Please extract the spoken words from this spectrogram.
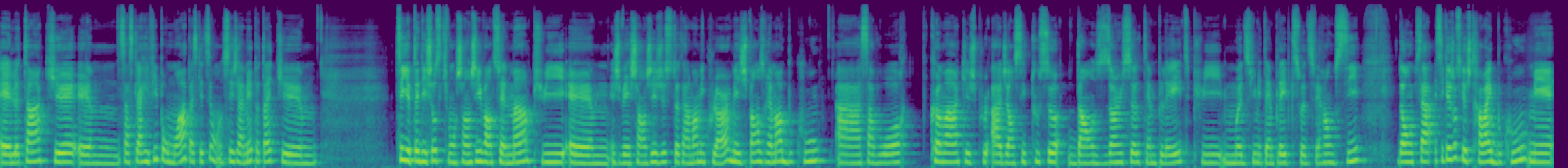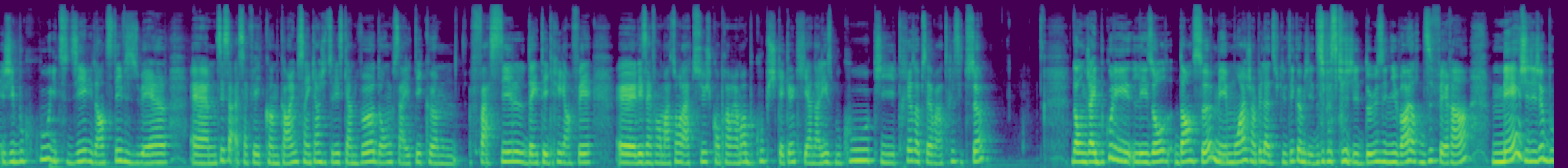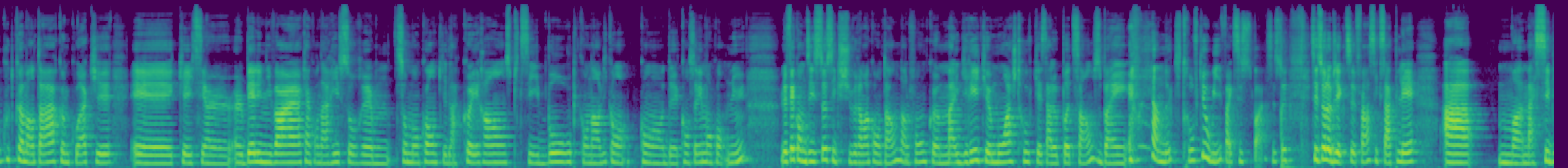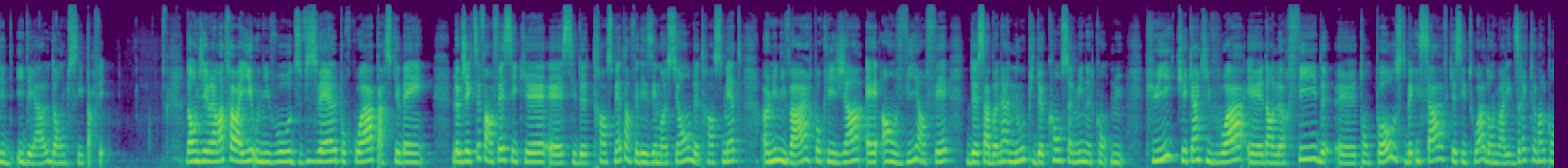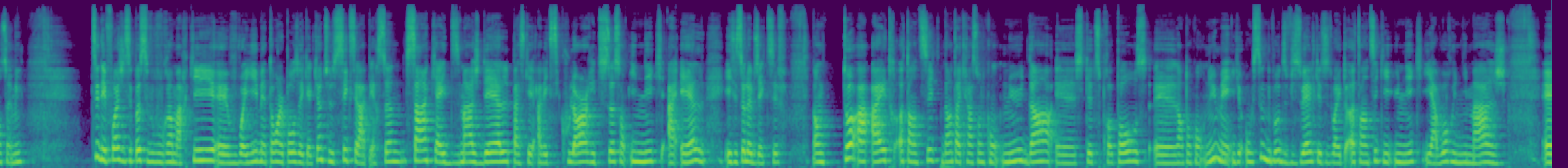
euh, le temps que euh, ça se clarifie pour moi, parce que tu sais, on ne sait jamais, peut-être que... tu sais, il y a peut-être des choses qui vont changer éventuellement, puis je vais changer juste totalement mes couleurs, mais j'y pense vraiment beaucoup à savoir comment que je peux agencer tout ça dans un seul template, puis modifier mes templates qui soient différents aussi. Donc, ça, c'est quelque chose que je travaille beaucoup, mais j'ai beaucoup étudié l'identité visuelle. Euh, tu sais, ça, fait comme quand même cinq ans que j'utilise Canva, donc ça a été comme facile d'intégrer en fait euh, les informations là-dessus. Je comprends vraiment beaucoup, puis je suis quelqu'un qui analyse beaucoup, qui est très observatrice et tout ça. Donc, j'aide beaucoup les, autres dans ça, mais moi, j'ai un peu de la difficulté, comme j'ai dit, parce que j'ai deux univers différents. Mais j'ai déjà beaucoup de commentaires comme quoi que, euh, que c'est un, bel univers quand on arrive sur, euh, sur mon compte, qu'il y a de la cohérence, puis que c'est beau, puis qu'on a envie de consommer mon contenu. Le fait qu'on me dise ça, c'est que je suis vraiment contente. Dans le fond, comme malgré que moi, je trouve que ça n'a pas de sens, ben, il y en a qui trouvent que oui. Fait que c'est super. C'est ça, c'est ça l'objectif, hein? C'est que ça plaît à ma, cible idéale, donc c'est parfait. Donc, j'ai vraiment travaillé au niveau du visuel. Pourquoi? Parce que, ben, l'objectif, en fait, c'est que euh, c'est de transmettre, en fait, des émotions, de transmettre un univers pour que les gens aient envie, en fait, de s'abonner à nous puis de consommer notre contenu. Puis, que quand ils voient euh, dans leur feed euh, ton post, ben, ils savent que c'est toi, donc ils vont aller directement le consommer. Sais, des fois, je sais pas si vous vous remarquez, euh, vous voyez, mettons, un post de quelqu'un, tu sais que c'est la personne sans qu'il y ait d'image d'elle parce qu'avec ses couleurs et tout ça sont uniques à elle. Et c'est ça l'objectif. Donc, toi à être authentique dans ta création de contenu, dans euh, ce que tu proposes euh, dans ton contenu, mais il y a aussi au niveau du visuel que tu dois être authentique et unique et avoir une image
